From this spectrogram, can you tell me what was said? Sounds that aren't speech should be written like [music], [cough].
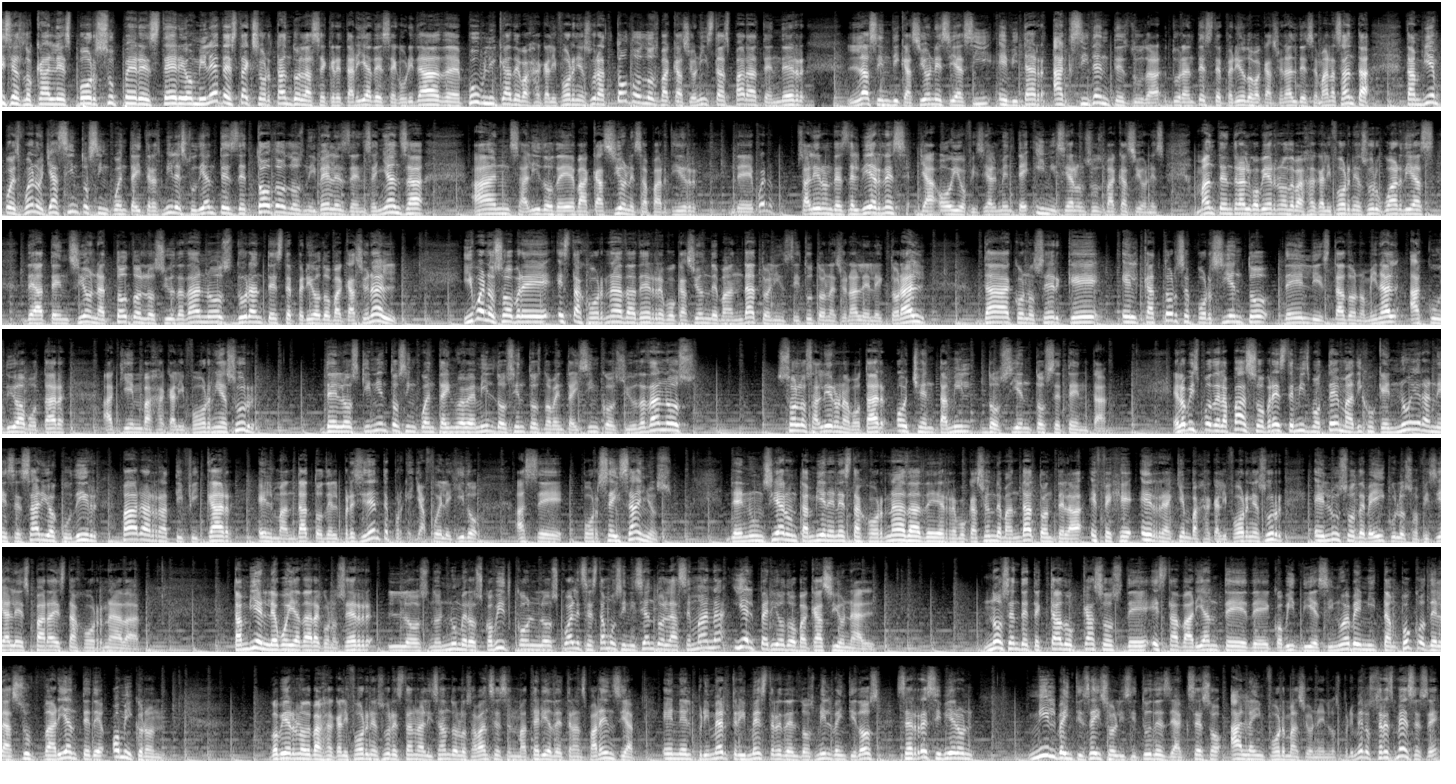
Noticias locales por Super Estéreo. Milet está exhortando a la Secretaría de Seguridad eh, Pública de Baja California Sur a todos los vacacionistas para atender las indicaciones y así evitar accidentes durante este periodo vacacional de Semana Santa. También, pues bueno, ya 153 mil estudiantes de todos los niveles de enseñanza han salido de vacaciones a partir de, bueno, salieron desde el viernes, ya hoy oficialmente iniciaron sus vacaciones. Mantendrá el gobierno de Baja California Sur guardias de atención a todos los ciudadanos durante este periodo vacacional. Y bueno, sobre esta jornada de revocación de mandato, el Instituto Nacional Electoral da a conocer que el 14% del listado nominal acudió a votar aquí en Baja California Sur. De los 559.295 ciudadanos, solo salieron a votar 80.270. El obispo de La Paz sobre este mismo tema dijo que no era necesario acudir para ratificar el mandato del presidente porque ya fue elegido hace por seis años. Denunciaron también en esta jornada de revocación de mandato ante la FGR aquí en Baja California Sur el uso de vehículos oficiales para esta jornada. También le voy a dar a conocer los números COVID con los cuales estamos iniciando la semana y el periodo vacacional. No se han detectado casos de esta variante de COVID-19 ni tampoco de la subvariante de Omicron. Gobierno de Baja California Sur está analizando los avances en materia de transparencia. En el primer trimestre del 2022 se recibieron 1.026 solicitudes de acceso a la información en los primeros tres meses. ¿eh?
